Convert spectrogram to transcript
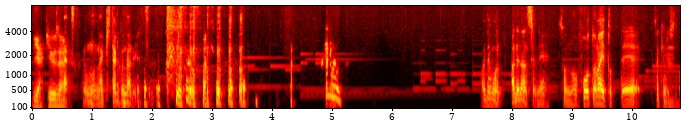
野球じゃないですか。もう泣きたくなるやつ。あでも、あれなんですよね。その、フォートナイトって、さっきの人、うん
